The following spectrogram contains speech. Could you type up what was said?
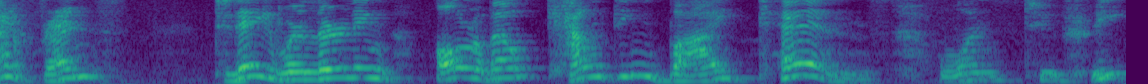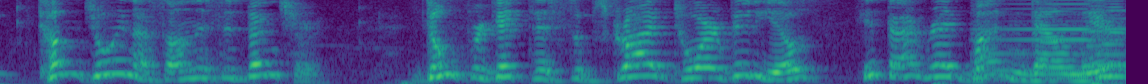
Hi friends! Today we're learning all about counting by tens. One, two, three. Come join us on this adventure. Don't forget to subscribe to our videos. Hit that red button down there.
